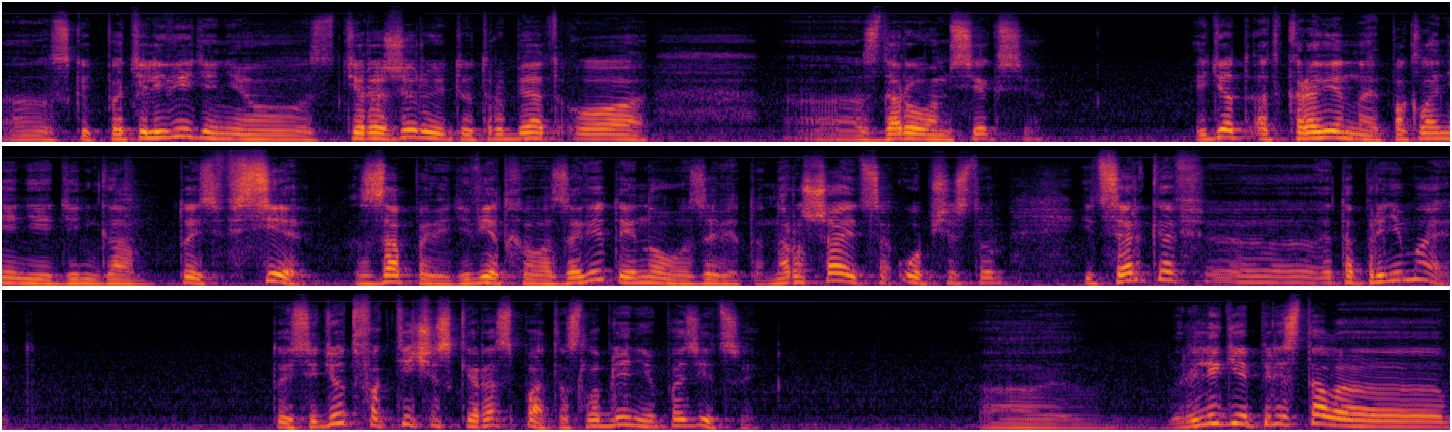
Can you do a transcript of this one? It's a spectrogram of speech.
А, сказать, по телевидению тиражируют и трубят о а, здоровом сексе идет откровенное поклонение деньгам. То есть все заповеди Ветхого Завета и Нового Завета нарушаются обществом, и церковь э, это принимает. То есть идет фактически распад, ослабление позиций. Э, религия перестала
